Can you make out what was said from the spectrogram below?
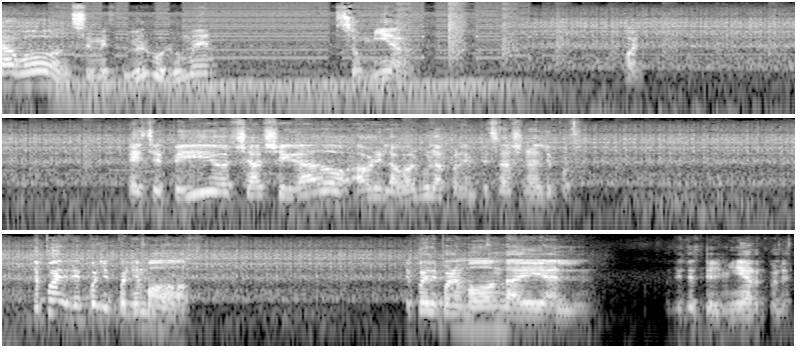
Jabón, se me subió el volumen. Eso mierda. Bueno. Este, pedido ya ha llegado. Abre la válvula para empezar a llenar el depósito. Después, después le ponemos. Después le ponemos onda ahí al. Este el miércoles.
